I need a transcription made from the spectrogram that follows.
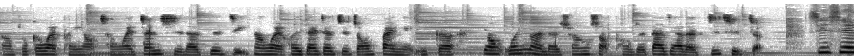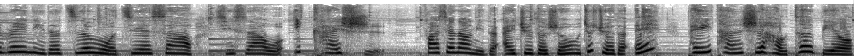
帮助各位朋友成为真实的自己。那我也会在这之中扮演一个用温暖的双手捧着大家的支持者。谢谢瑞尼的自我介绍。其实啊，我一开始发现到你的 IG 的时候，我就觉得，哎。陪谈师好特别哦，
